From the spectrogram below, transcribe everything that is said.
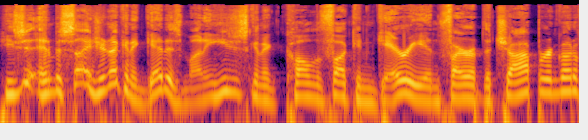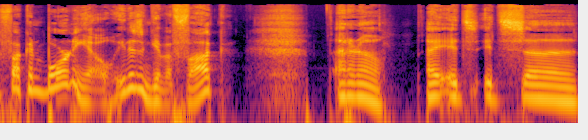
He's and besides, you're not going to get his money. He's just going to call the fucking Gary and fire up the chopper and go to fucking Borneo. He doesn't give a fuck. I don't know. I, it's it's. uh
